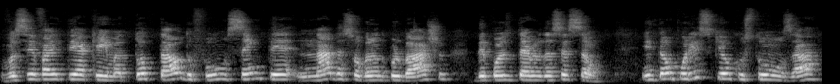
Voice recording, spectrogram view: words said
você vai ter a queima total do fumo sem ter nada sobrando por baixo depois do término da sessão. Então por isso que eu costumo usar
